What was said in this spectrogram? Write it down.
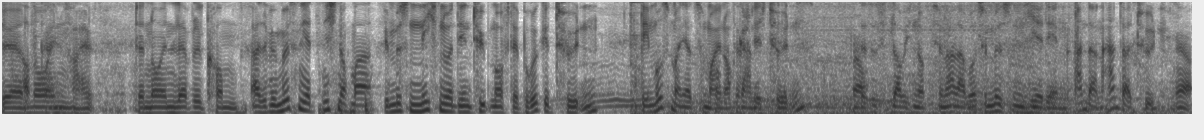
der, Auf neuen, Fall. der neuen Level kommen. Also, wir müssen jetzt nicht nochmal. Wir müssen nicht nur den Typen auf der Brücke töten. Den muss man ja zum einen auch gar nicht töten. jetzt. Ja. Das ist, glaube ich, ein optionaler Boss. Wir müssen hier den anderen Hunter töten. Ja,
